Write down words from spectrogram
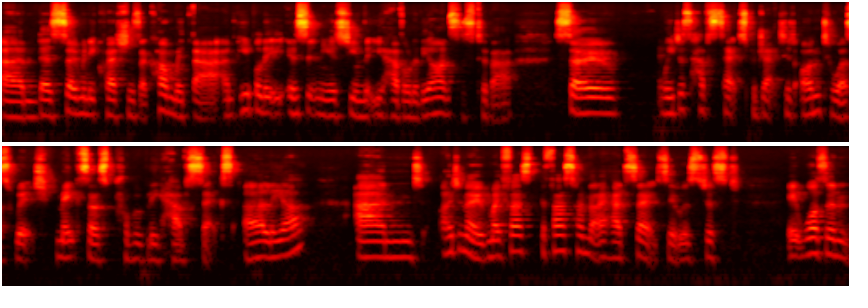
um, there's so many questions that come with that and people instantly assume that you have all of the answers to that so we just have sex projected onto us which makes us probably have sex earlier and i don't know my first the first time that i had sex it was just it wasn't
